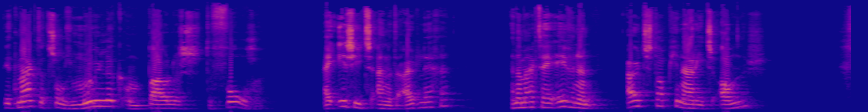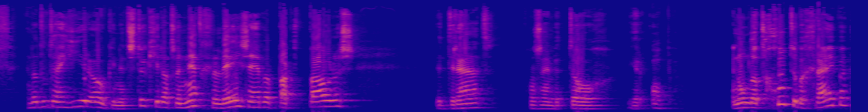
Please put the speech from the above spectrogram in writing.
Dit maakt het soms moeilijk om Paulus te volgen. Hij is iets aan het uitleggen en dan maakt hij even een uitstapje naar iets anders. En dat doet hij hier ook. In het stukje dat we net gelezen hebben, pakt Paulus de draad van zijn betoog weer op. En om dat goed te begrijpen,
